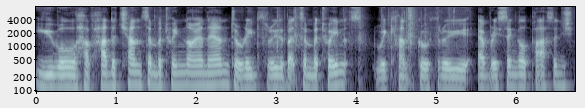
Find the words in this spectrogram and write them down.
you will have had the chance in between now and then to read through the bits in between. It's, we can't go through every single passage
